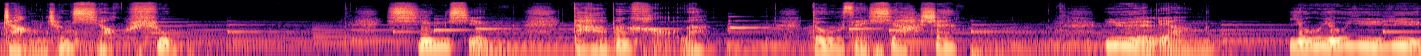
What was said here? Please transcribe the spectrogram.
长成小树。星星打扮好了，都在下山。月亮犹犹豫豫，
